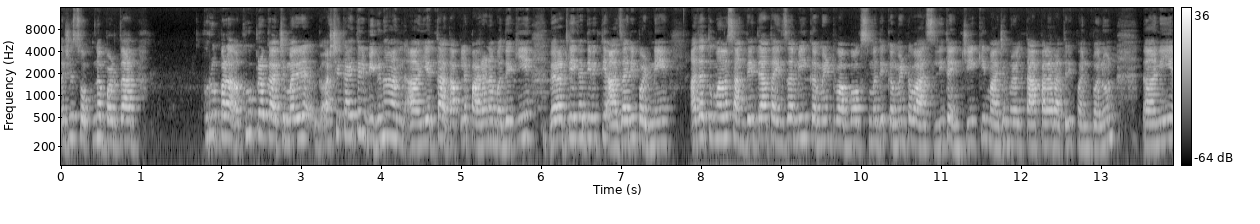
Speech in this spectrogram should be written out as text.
तसे स्वप्न पडतात. खूप प्र- खूप प्रकारचे म्हणजे असे काहीतरी विघ्न आण- येतात आपल्या पारणामध्ये की घरातली एखादी व्यक्ती आजारी पडणे. आता तुम्हाला सांगते त्या त्यांचा मी कमेंट बॉक्समध्ये कमेंट वाचली त्यांची की माझ्या मुलाला ताप आला रात्री फणफणून आणि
